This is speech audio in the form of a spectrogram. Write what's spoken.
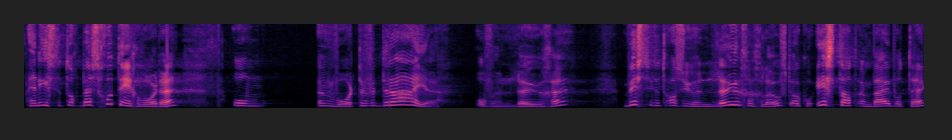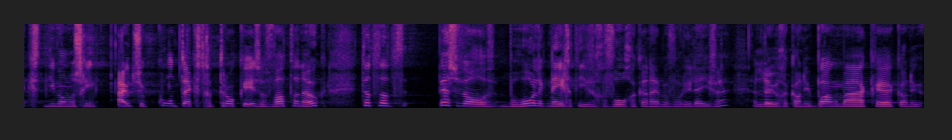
En die is er toch best goed in geworden om een woord te verdraaien of een leugen. Wist u dat als u een leugen gelooft, ook al is dat een Bijbeltekst, die maar misschien uit zijn context getrokken is of wat dan ook, dat dat best wel behoorlijk negatieve gevolgen kan hebben voor uw leven. Een leugen kan u bang maken, kan u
